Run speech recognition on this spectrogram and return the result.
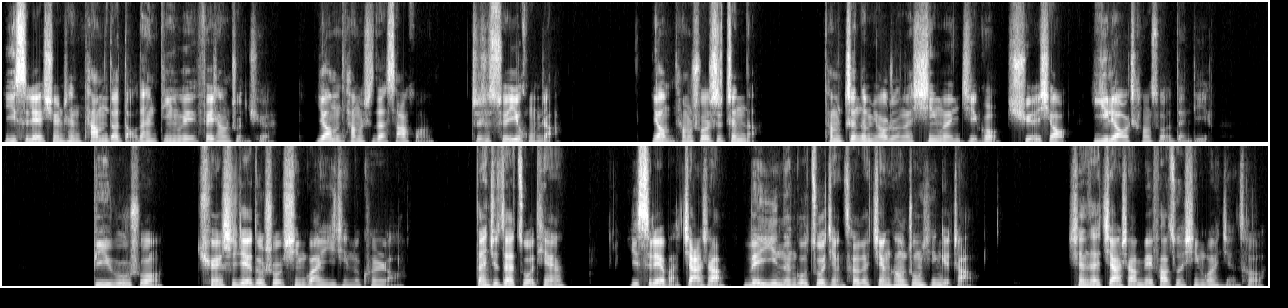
以色列宣称他们的导弹定位非常准确，要么他们是在撒谎，只是随意轰炸；要么他们说是真的，他们真的瞄准了新闻机构、学校、医疗场所等地。比如说，全世界都受新冠疫情的困扰，但就在昨天，以色列把加沙唯一能够做检测的健康中心给炸了。现在加沙没法做新冠检测了。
